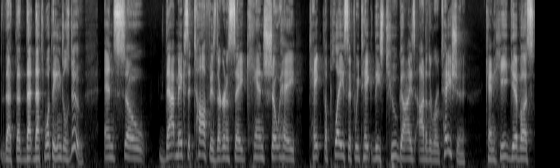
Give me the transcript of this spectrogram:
that that, that that's what the Angels do. And so that makes it tough is they're going to say can Shohei take the place if we take these two guys out of the rotation? Can he give us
